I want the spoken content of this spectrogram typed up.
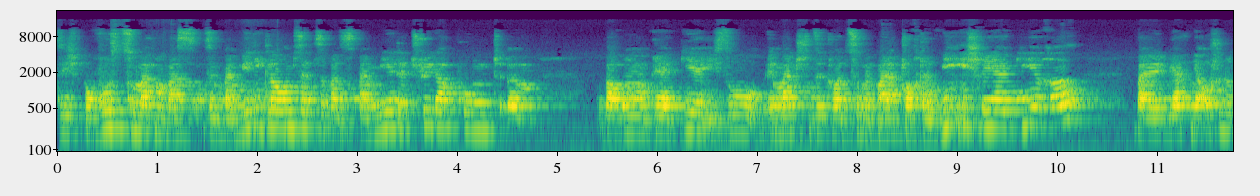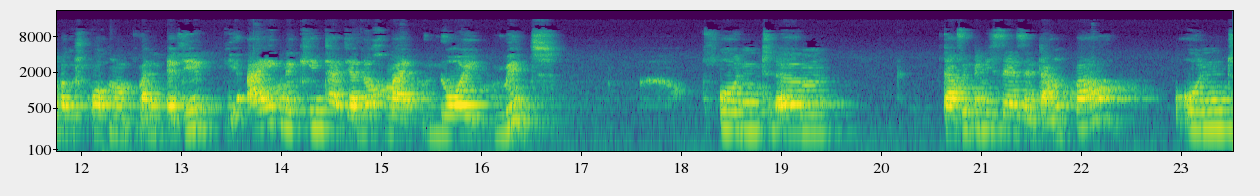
sich bewusst zu machen, was sind bei mir die Glaubenssätze, was ist bei mir der Triggerpunkt, ähm, warum reagiere ich so in manchen Situationen mit meiner Tochter, wie ich reagiere, weil wir hatten ja auch schon darüber gesprochen, man erlebt die eigene Kindheit ja nochmal neu mit und ähm, dafür bin ich sehr, sehr dankbar und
